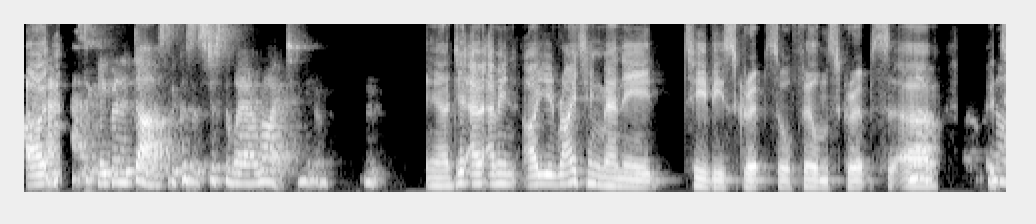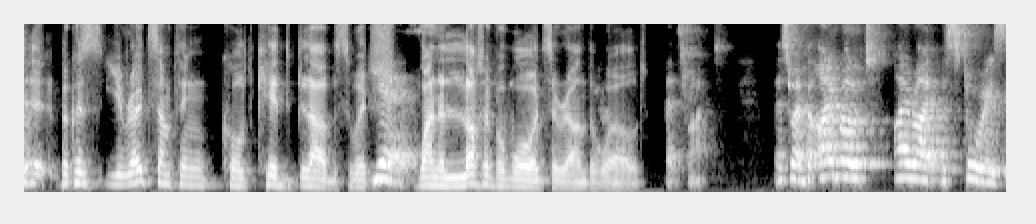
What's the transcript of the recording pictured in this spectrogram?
I fantastically, but it does because it's just the way I write. You know. Mm. Yeah. Do, I, I, mean, are you writing many TV scripts or film scripts? No. Um, no. because you wrote something called Kid Gloves, which yes. won a lot of awards around the world. That's right. That's right. But I wrote, I write the stories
